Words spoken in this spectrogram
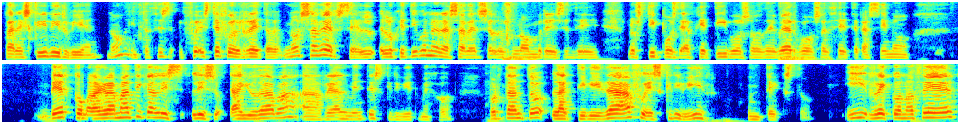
para escribir bien, ¿no? Entonces, fue, este fue el reto, no saberse, el, el, objetivo no era saberse los nombres de los tipos de adjetivos o de verbos, etcétera, sino ver cómo la gramática les, ayudaba a realmente escribir mejor. Por tanto, la actividad fue escribir un texto y reconocer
